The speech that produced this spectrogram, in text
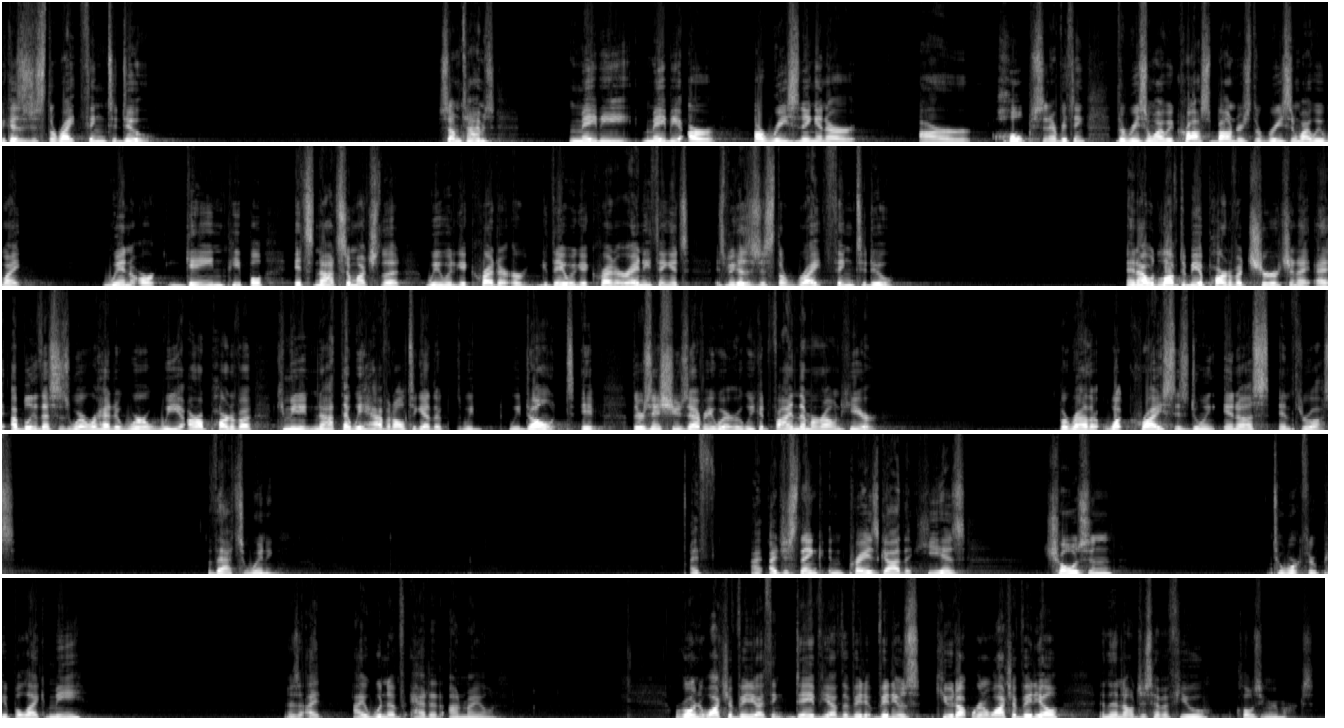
Because it's just the right thing to do. Sometimes maybe maybe our our reasoning and our our hopes and everything, the reason why we cross boundaries, the reason why we might win or gain people, it's not so much that we would get credit or they would get credit or anything. It's it's because it's just the right thing to do. And I would love to be a part of a church, and I, I believe this is where we're headed, where we are a part of a community. Not that we have it all together, we, we don't. It, there's issues everywhere. We could find them around here. But rather, what Christ is doing in us and through us. That's winning. I, I just think and praise God that He has chosen to work through people like me because I, I wouldn't have had it on my own. We're going to watch a video. I think, Dave, you have the video. Video's queued up. We're going to watch a video, and then I'll just have a few closing remarks.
